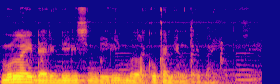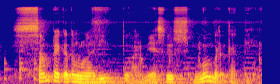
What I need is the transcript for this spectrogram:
mulai dari diri sendiri melakukan yang terbaik. Sampai ketemu lagi, Tuhan Yesus memberkati.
